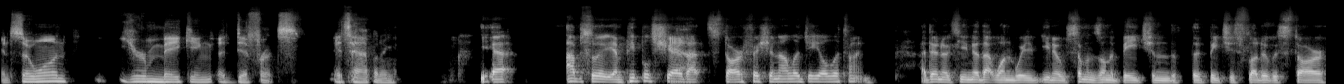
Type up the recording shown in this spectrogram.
and so on, you're making a difference. It's happening. Yeah, absolutely. And people share yeah. that starfish analogy all the time. I don't know if you know that one where you know someone's on a beach and the, the beach is flooded with star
